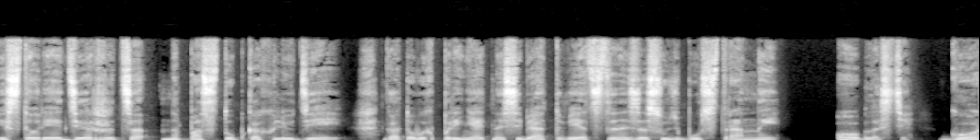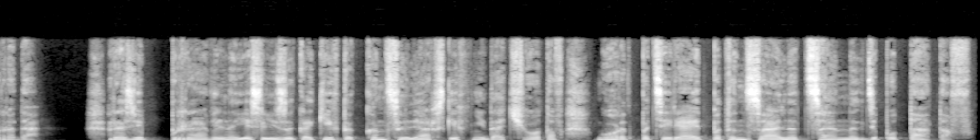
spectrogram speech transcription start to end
История держится на поступках людей, готовых принять на себя ответственность за судьбу страны, области, города. Разве правильно, если из-за каких-то канцелярских недочетов город потеряет потенциально ценных депутатов?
